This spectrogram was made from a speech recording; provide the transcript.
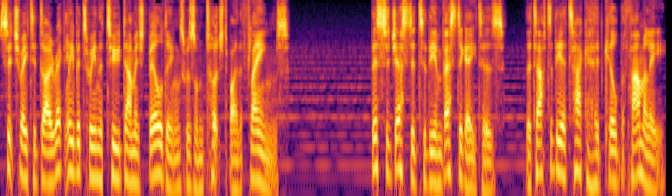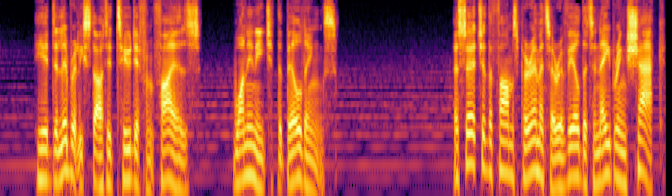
situated directly between the two damaged buildings, was untouched by the flames. This suggested to the investigators that after the attacker had killed the family, he had deliberately started two different fires, one in each of the buildings. A search of the farm's perimeter revealed that a neighbouring shack,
